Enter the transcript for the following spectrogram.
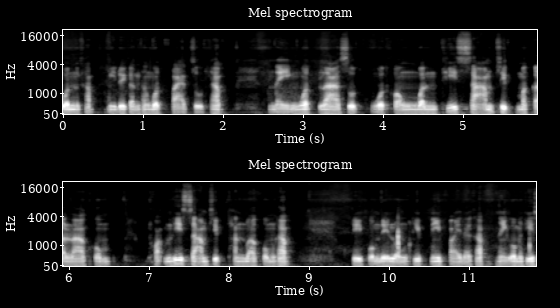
บนครับ มีด้วยกันทั้งหมด 8 สูตรครับ ในงวดล่าสุดงวดของวันที่ 30 มกราคมวันที่ 30 ธันวาคมครับ ที่ผมได้ลงคลิปนี้ไปนะครับ ในงวดวันที่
